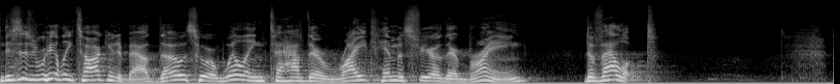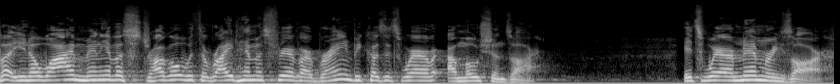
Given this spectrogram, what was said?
This is really talking about those who are willing to have their right hemisphere of their brain developed. But you know why many of us struggle with the right hemisphere of our brain? Because it's where our emotions are, it's where our memories are,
